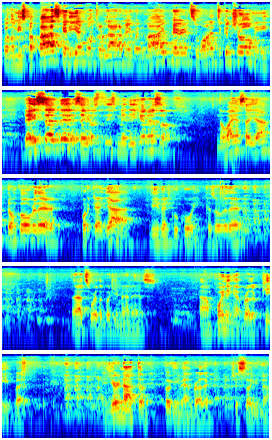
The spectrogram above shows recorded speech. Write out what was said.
Cuando mis papás querían controlarme, when my parents wanted to control me, they said this. Ellos me dijeron eso. No vayas allá. Don't go over there. Porque allá vive el cucuy. Because over there, that's where the boogeyman is. And I'm pointing at Brother Pete, but you're not the boogeyman, brother. Just so you know.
